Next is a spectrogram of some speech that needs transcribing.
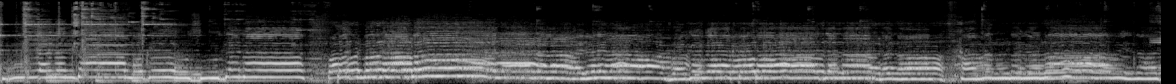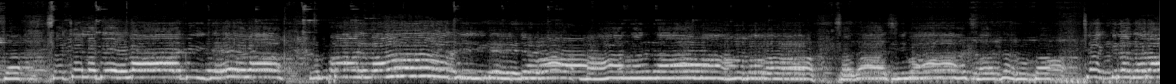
सूर्यानंदा मधुसूदना पद्मनाभा शिवा चक्रधरा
